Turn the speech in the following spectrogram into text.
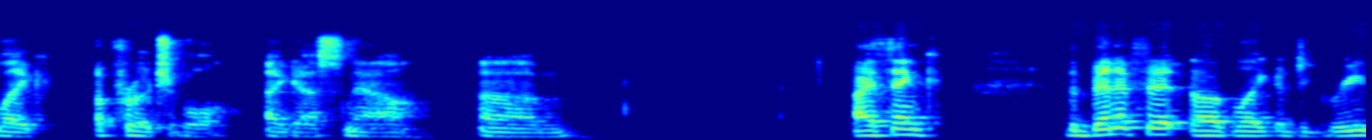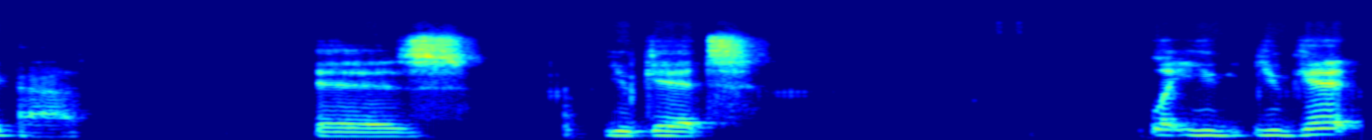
like approachable, I guess now. Um, I think the benefit of like a degree path is you get like you you get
